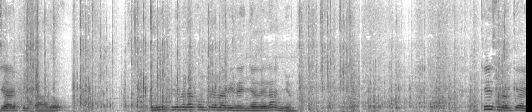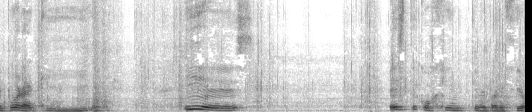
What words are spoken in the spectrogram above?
ya he picado mi primera compra navideña del año. ¿Qué es lo que hay por aquí? Y es este cojín que me pareció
